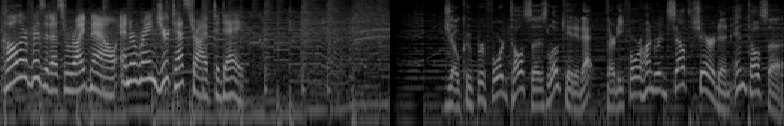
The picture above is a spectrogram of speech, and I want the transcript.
Call or visit us right now and arrange your test drive today. Joe Cooper Ford Tulsa is located at 3400 South Sheridan in Tulsa.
